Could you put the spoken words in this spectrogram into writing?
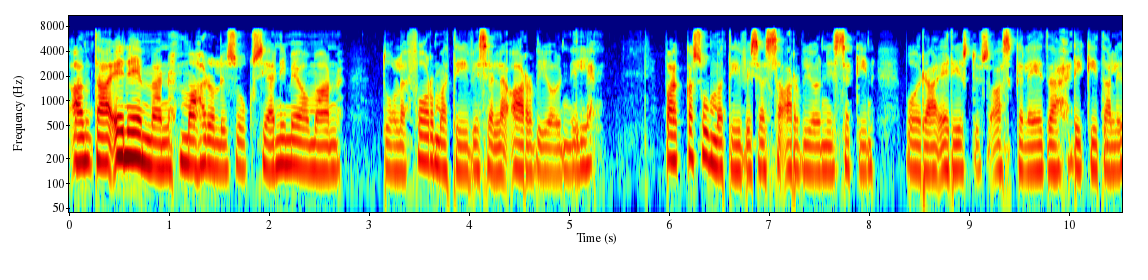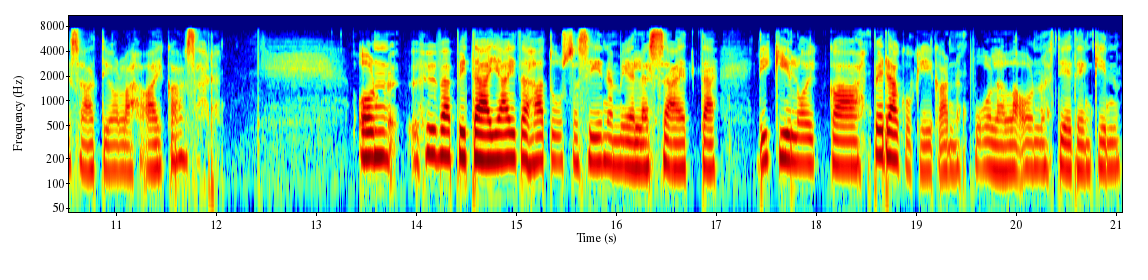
antaa enemmän mahdollisuuksia nimenomaan tuolle formatiiviselle arvioinnille, vaikka summatiivisessa arvioinnissakin voidaan edistysaskeleita digitalisaatiolla aikaansaada. On hyvä pitää jäitä hatussa siinä mielessä, että digiloikkaa pedagogiikan puolella on tietenkin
